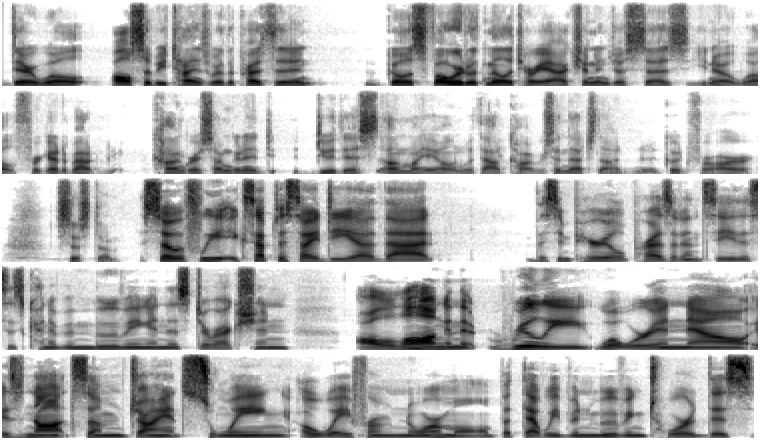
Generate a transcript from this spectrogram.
there will also be times where the president goes forward with military action and just says, you know, well, forget about Congress. I'm going to do this on my own without Congress, and that's not good for our system. So, if we accept this idea that this imperial presidency, this has kind of been moving in this direction all along, and that really what we're in now is not some giant swing away from normal, but that we've been moving toward this,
